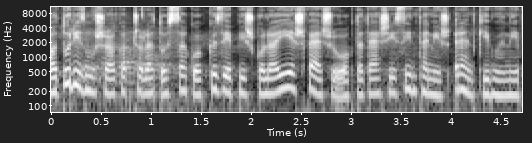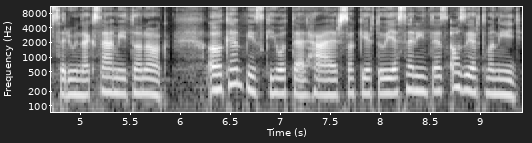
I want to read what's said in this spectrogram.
A turizmussal kapcsolatos szakok középiskolai és felsőoktatási szinten is rendkívül népszerűnek számítanak. A Kempinski Hotel HR szakértője szerint ez azért van így,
